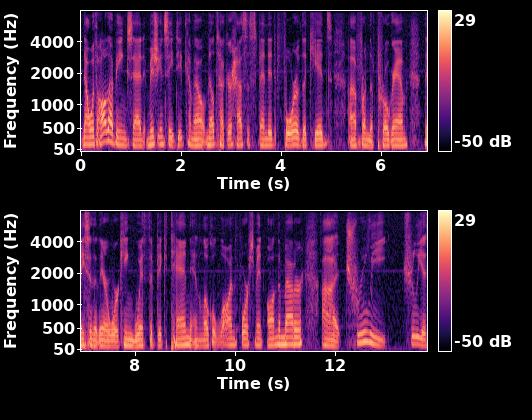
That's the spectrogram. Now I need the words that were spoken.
Now, with all that being said, Michigan State did come out. Mel Tucker has suspended four of the kids uh, from the program. They said that they are working with the Big Ten and local law enforcement on the matter. Uh, truly, truly a,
